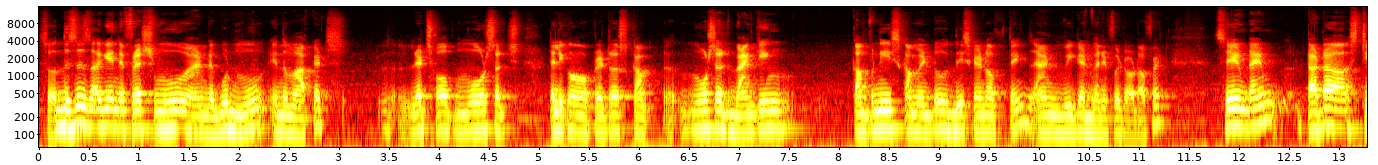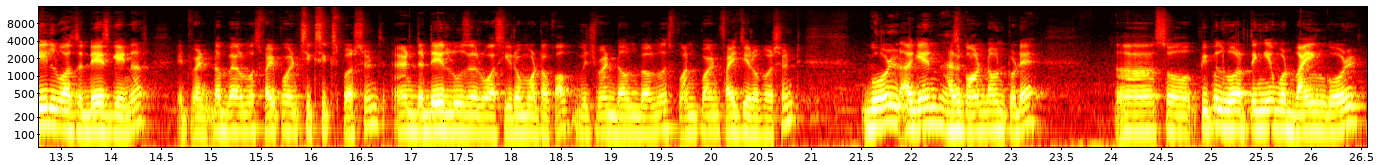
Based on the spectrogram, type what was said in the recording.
So, this is again a fresh move and a good move in the markets. Let's hope more such telecom operators come, more such banking companies come into these kind of things and we get benefit out of it. Same time tata steel was the day's gainer. It went up by almost 5.66 percent and the day loser was hero motocorp which went down by almost 1.50 percent. Gold again has gone down today. Uh, so people who are thinking about buying gold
